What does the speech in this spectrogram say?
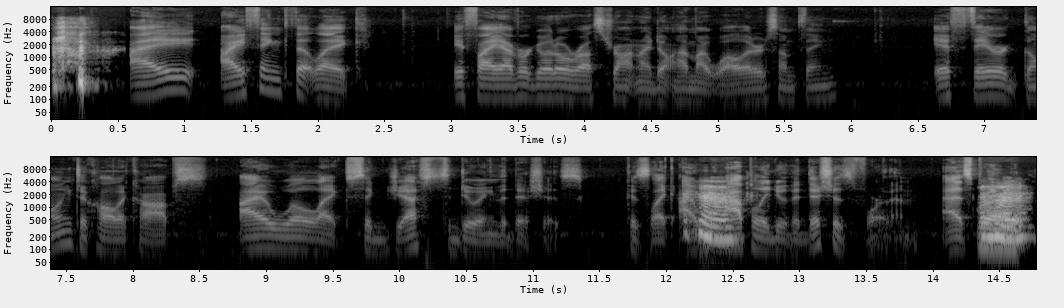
I I think that like if I ever go to a restaurant and I don't have my wallet or something, if they're going to call the cops, I will like suggest doing the dishes because like I will Mhm. happily do the dishes for them as Mhm.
